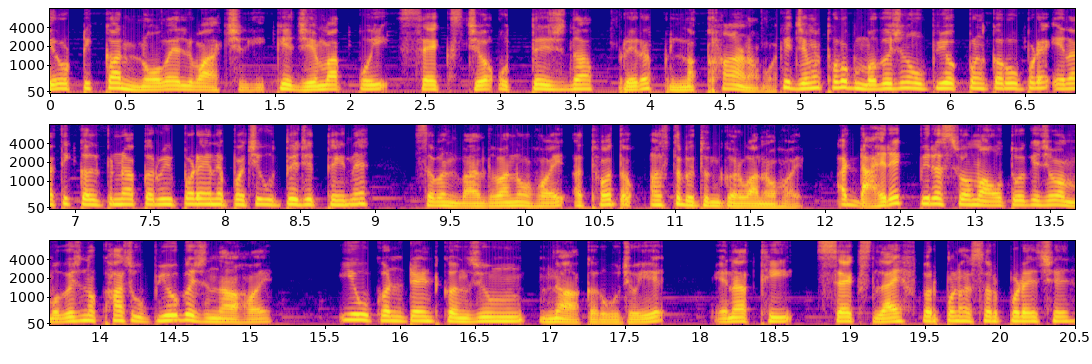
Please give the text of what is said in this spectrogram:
ઇરોટિકા નોવેલ વાંચવી કે જેમાં કોઈ સેક્સ જેવા ઉત્તેજના પ્રેરક લખાણ હોય કે જેમાં થોડોક મગજનો ઉપયોગ પણ કરવો પડે, એનાથી કલ્પના કરવી પડે અને પછી ઉત્તેજિત થઈને સંબંધ બાંધવાનો હોય અથવા તો હસ્તભેતુન કરવાનો હોય. આ ડાયરેક્ટ પીરસવામાં આવતો હોય કે જેમાં મગજનો ખાસ ઉપયોગ જ ના હોય, એવું કન્ટેન્ટ કન્ઝ્યુમ ના કરવું જોઈએ. એનાથી સેક્સ લાઈફ પર પણ અસર પડે છે.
